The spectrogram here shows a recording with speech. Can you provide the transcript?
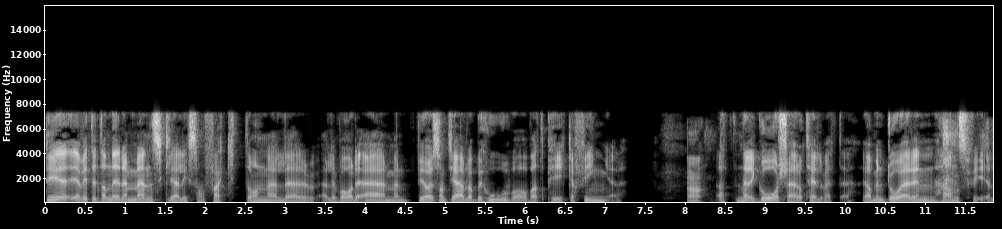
det, jag vet inte om det är den mänskliga liksom faktorn eller, eller vad det är, men vi har ett sånt jävla behov av att peka finger. Ja. Att när det går så här åt helvete, ja men då är det hans fel.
